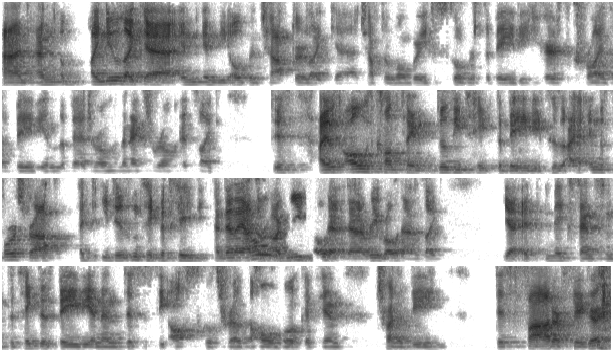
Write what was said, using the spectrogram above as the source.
and and I knew like uh, in in the open chapter, like uh, chapter one, where he discovers the baby, he hears the cries of baby in the bedroom in the next room. It's like this. I was always contemplating, does he take the baby? Because I in the first draft, I, he doesn't take the baby, and then I had to oh. I rewrote it. Then I rewrote it. I was like, yeah, it, it makes sense him to take this baby, and then this is the obstacle throughout the whole book of him trying to be this father figure.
